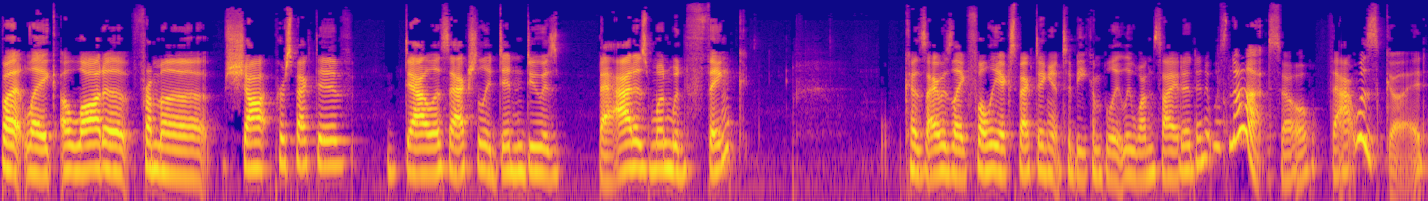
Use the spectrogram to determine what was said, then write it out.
but like a lot of from a shot perspective Dallas actually didn't do as bad as one would think cuz I was like fully expecting it to be completely one-sided and it was not. So that was good.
